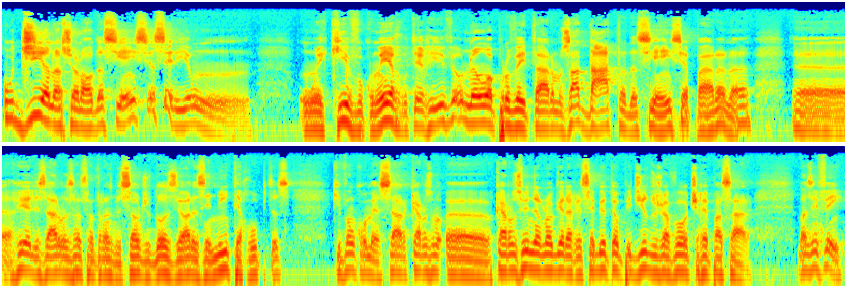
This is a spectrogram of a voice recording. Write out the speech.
o Dia Nacional da Ciência, seria um, um equívoco, um erro terrível não aproveitarmos a data da ciência para né, uh, realizarmos essa transmissão de 12 horas ininterruptas que vão começar. Carlos, uh, Carlos Wiener Nogueira, recebi o teu pedido, já vou te repassar. Mas, enfim,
